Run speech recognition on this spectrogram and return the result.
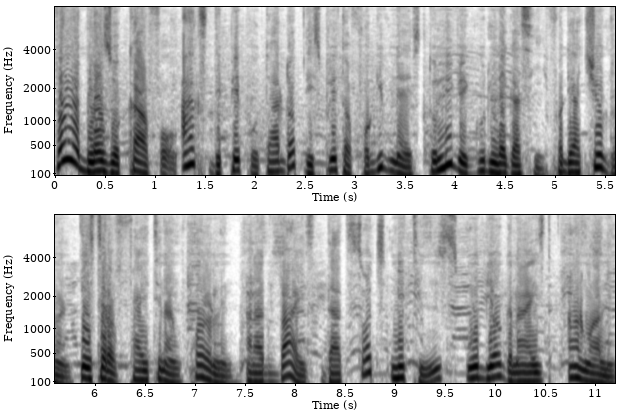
Venerable Ezokafor asked the people to adopt the spirit of forgiveness to leave a good legacy for their children instead of fighting and quarreling and advised that such meetings will be organized annually.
